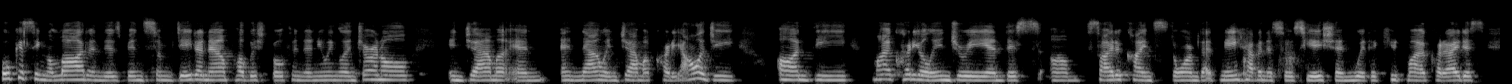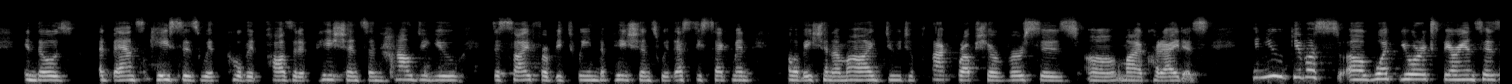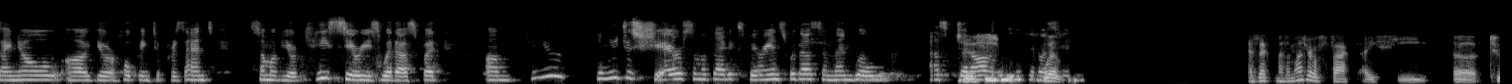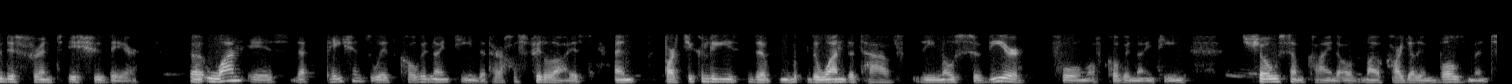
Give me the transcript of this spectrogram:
focusing a lot, and there's been some data now published both in the New England Journal, in JAMA, and and now in JAMA Cardiology on the myocardial injury and this um, cytokine storm that may have an association with acute myocarditis in those advanced cases with COVID positive patients and how do you decipher between the patients with ST segment elevation MI due to plaque rupture versus uh, myocarditis. can you give us uh, what your experience is? I know uh, you're hoping to present some of your case series with us, but um, can you can you just share some of that experience with us, and then we'll ask Gerard yes. to give us. Well, as a, as a matter of fact, I see uh, two different issues there. Uh, one is that patients with COVID-19 that are hospitalized, and particularly the the one that have the most severe form of COVID-19, show some kind of myocardial involvement.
